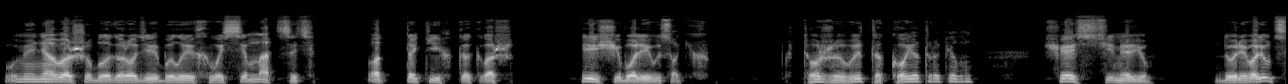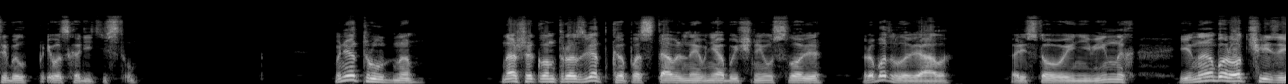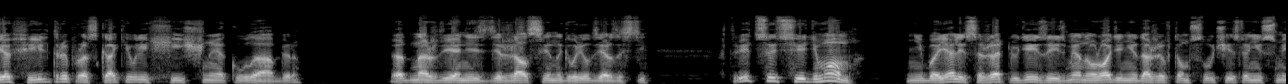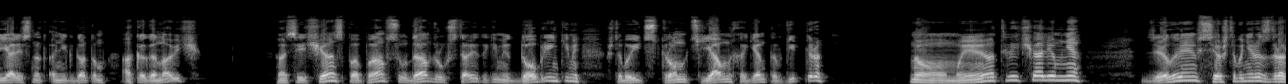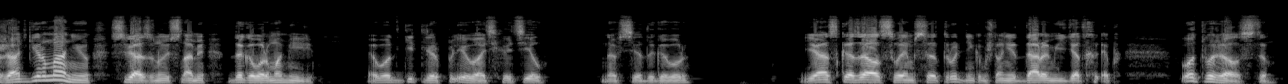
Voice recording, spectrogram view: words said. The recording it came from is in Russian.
— У меня, ваше благородие, было их восемнадцать, вот таких, как ваш, и еще более высоких. — Кто же вы такой, — оторопел он? — Честь имею. До революции был превосходительством. Мне трудно. Наша контрразведка, поставленная в необычные условия, работала вяло, арестовывая невинных, и, наоборот, через ее фильтры проскакивали хищные акулы Абвера. Однажды я не сдержался и наговорил дерзости. В тридцать седьмом не боялись сажать людей за измену родине, даже в том случае, если они смеялись над анекдотом о Кагановиче. А сейчас, попав сюда, вдруг стали такими добренькими, чтобы идти стронуть явных агентов Гитлера. Но мы, — отвечали мне, — делаем все, чтобы не раздражать Германию, связанную с нами договором о мире. А вот Гитлер плевать хотел на все договоры. Я сказал своим сотрудникам, что они даром едят хлеб. Вот, пожалуйста.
